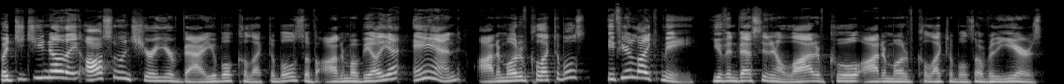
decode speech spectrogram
But did you know they also insure your valuable collectibles of automobilia and automotive collectibles? If you're like me, you've invested in a lot of cool automotive collectibles over the years.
